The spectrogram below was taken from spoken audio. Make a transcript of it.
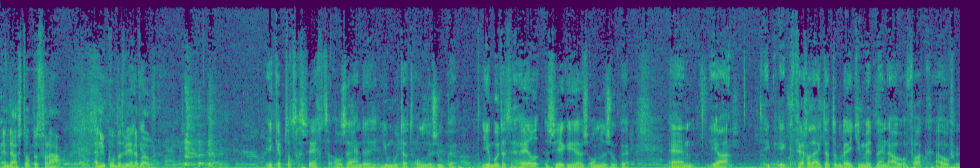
En daar stopt het verhaal. En nu komt het weer naar boven. Ik heb dat gezegd, al zijnde, je moet dat onderzoeken. Je moet het heel serieus onderzoeken. En ja, ik, ik vergelijk dat een beetje met mijn oude vak over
